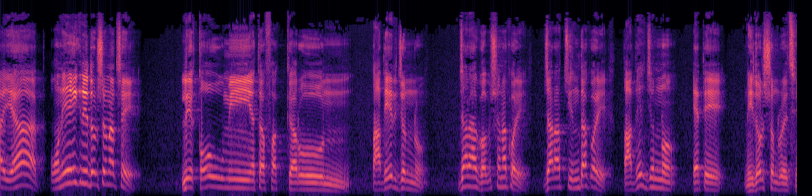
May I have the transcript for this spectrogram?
আয়াত অনেক নিদর্শন আছে। লে কৌমি তাদের জন্য যারা গবেষণা করে যারা চিন্তা করে তাদের জন্য এতে নিদর্শন রয়েছে।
